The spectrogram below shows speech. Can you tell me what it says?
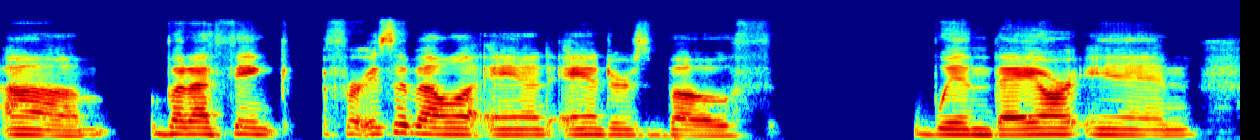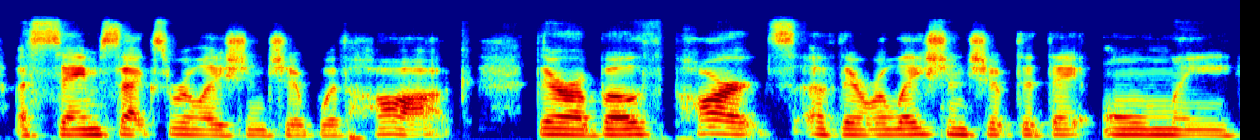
Um, but I think for Isabela and Anders both, when they are in a same sex relationship with Hawke, there are both parts of their relationship that they only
